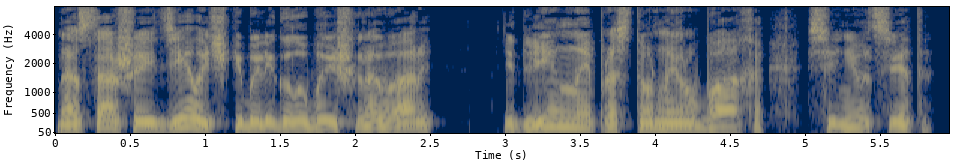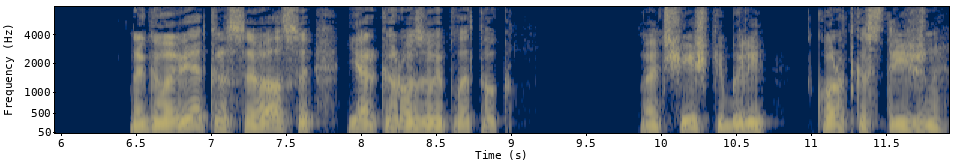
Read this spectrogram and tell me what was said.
На старшей девочке были голубые шаровары и длинная просторная рубаха синего цвета. На голове красовался ярко-розовый платок. Мальчишки были коротко стрижены.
